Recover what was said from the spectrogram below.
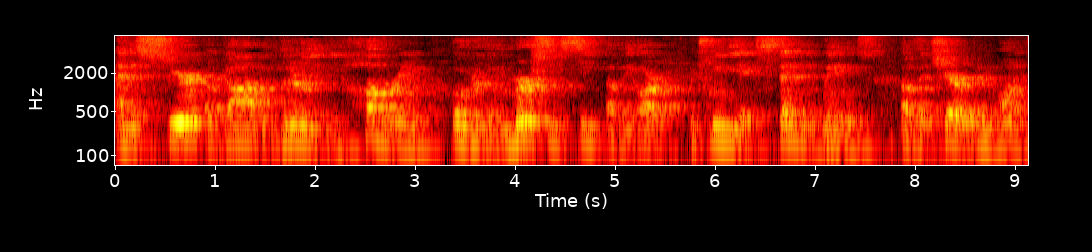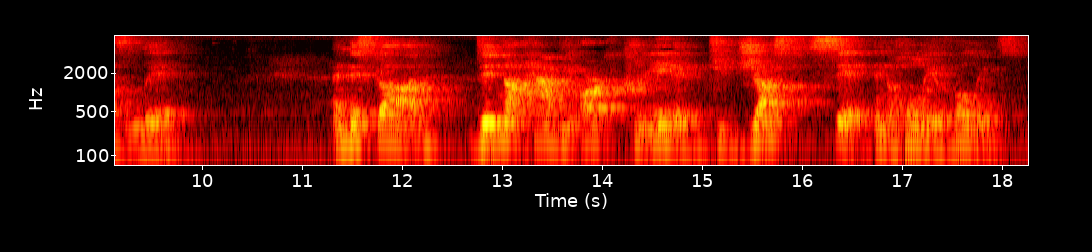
And the Spirit of God would literally be hovering over the mercy seat of the ark between the extended wings of the cherubim on its lid. And this God did not have the ark created to just sit in the Holy of Holies.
